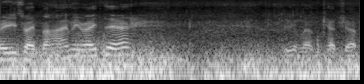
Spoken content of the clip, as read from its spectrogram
Brady's right behind me right there. We can let him catch up.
